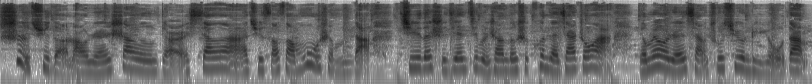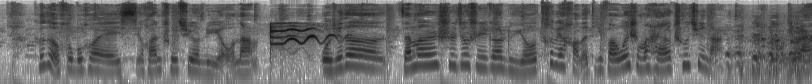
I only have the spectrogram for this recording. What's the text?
逝去的老人上点儿香啊，去扫扫墓什么的，其余的时间基本上都是困在家中啊。有没有人想出去旅游的？可可会不会喜欢出去旅游呢？我觉得咱们是就是一个旅游特别好的地方，为什么还要出去呢？是吧？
